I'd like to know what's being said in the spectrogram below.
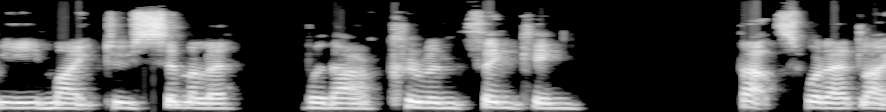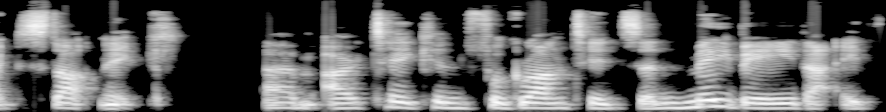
we might do similar with our current thinking. That's what I'd like to start, Nick. Um, are taken for granted, and maybe that it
